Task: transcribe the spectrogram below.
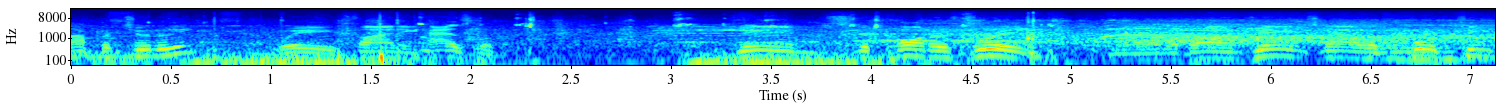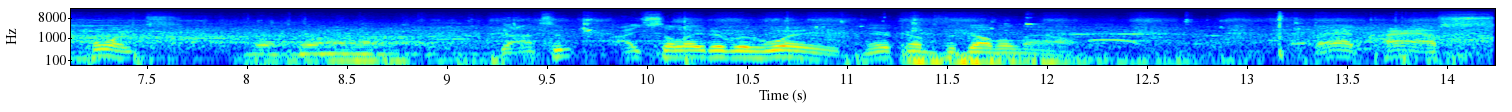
opportunity. Wade finding Haslam. James, the corner three. And LeBron James now with 14 points. Johnson isolated with Wade. Here comes the double now. Bad pass.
